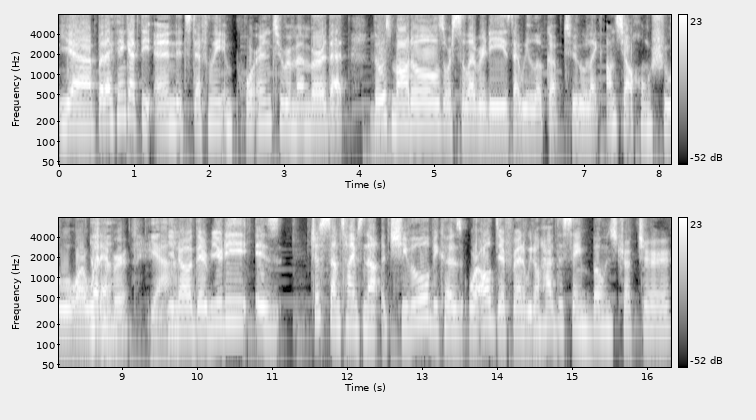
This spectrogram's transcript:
Yeah, but I think at the end, it's definitely important to remember that those models or celebrities that we look up to, like on Xiaohongshu or whatever, Yeah. you know, their beauty is just sometimes not achievable because we're all different. We don't have the same bone structure.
